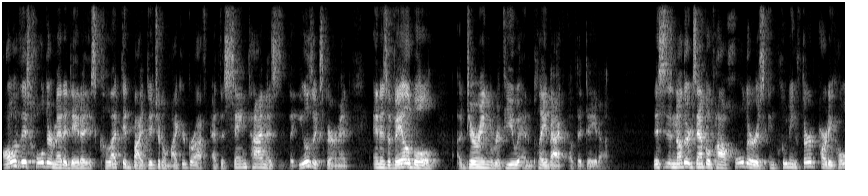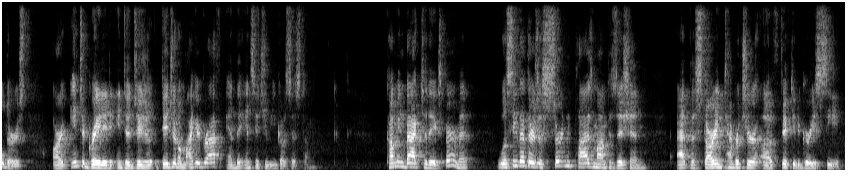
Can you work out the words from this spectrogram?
All of this holder metadata is collected by Digital Micrograph at the same time as the EELS experiment and is available uh, during review and playback of the data. This is another example of how holders, including third-party holders, are integrated into Digital Micrograph and the in situ ecosystem. Coming back to the experiment, we'll see that there's a certain plasmon position at the starting temperature of 50 degrees C.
